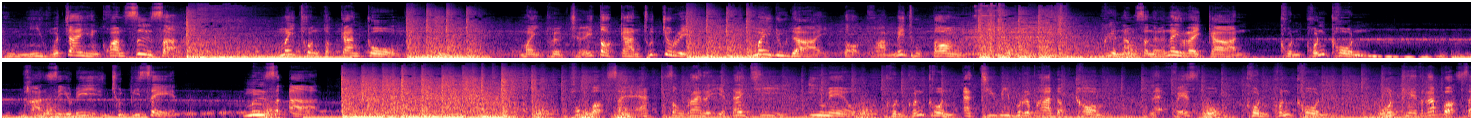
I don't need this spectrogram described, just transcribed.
ผู้มีหัวใจแห่งความซื่อสัตย์ไม่ทนต่อการโกง ไม่เพิกเฉยต่อการทุจริต ไม่ดูดายต่อความไม่ถูกต้อง เพื่อนำเสนอในรายการ คนค้นคน ผ่านซีรีส์ชุดพิเศษ มือสะอาด พบเบาะแส ส่งรายละเอียดได้ที่ อีเมล คนค้นคน at tvburapa.com และ Facebook คนค้นคนหมดเขตรับเบาะแส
